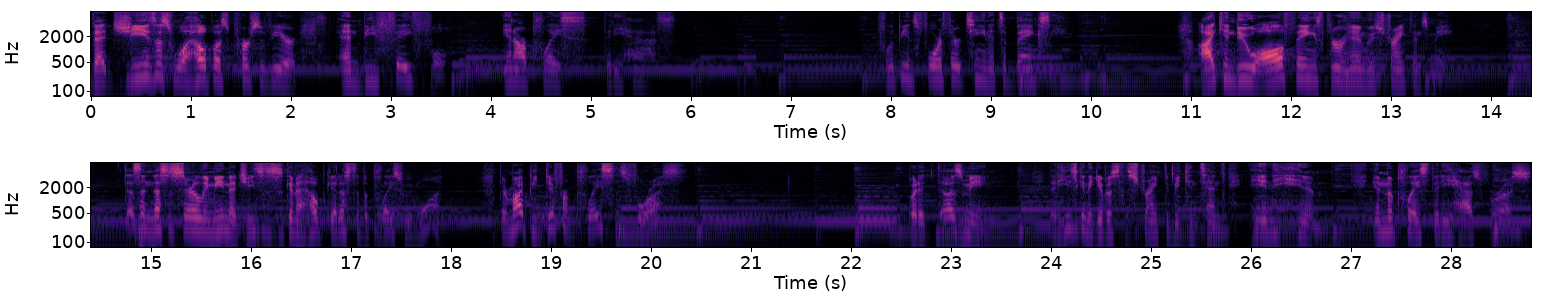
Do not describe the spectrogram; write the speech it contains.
That Jesus will help us persevere and be faithful in our place that he has. Philippians 4:13 it's a Banksy. I can do all things through him who strengthens me. Doesn't necessarily mean that Jesus is going to help get us to the place we want. There might be different places for us. But it does mean that he's going to give us the strength to be content in him, in the place that he has for us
